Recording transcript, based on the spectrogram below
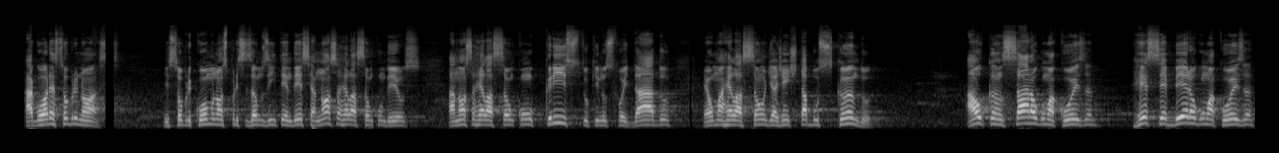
agora é sobre nós e sobre como nós precisamos entender se a nossa relação com Deus, a nossa relação com o Cristo que nos foi dado, é uma relação onde a gente está buscando alcançar alguma coisa, receber alguma coisa,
